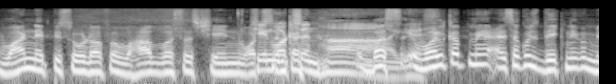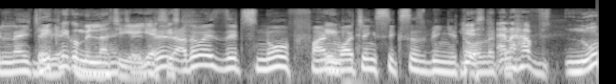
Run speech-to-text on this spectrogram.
one episode of Wahab versus Shane Watson हाँ बस वर्ल्ड कप में ऐसा कुछ देखने को मिलना ही चाहिए देखने को मिलना चाहिए otherwise it's no fun watching sixers being it all and I have no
